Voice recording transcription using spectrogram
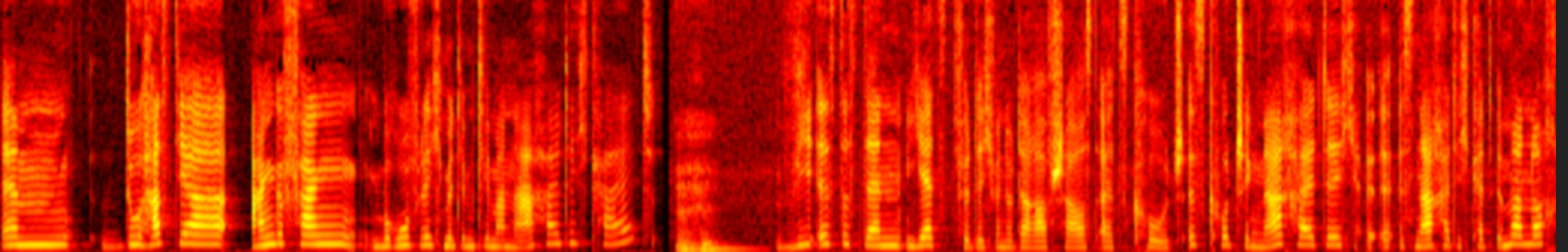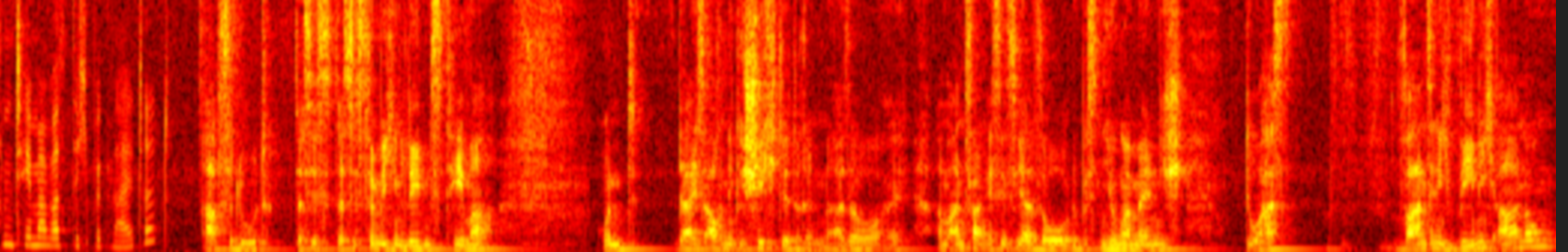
Ähm, du hast ja angefangen beruflich mit dem Thema Nachhaltigkeit. Mhm. Wie ist es denn jetzt für dich, wenn du darauf schaust als Coach? Ist Coaching nachhaltig? Äh, ist Nachhaltigkeit immer noch ein Thema, was dich begleitet? Absolut. Das ist, das ist für mich ein Lebensthema. Und da ist auch eine Geschichte drin. Also äh, am Anfang ist es ja so, du bist ein junger Mensch, du hast wahnsinnig wenig Ahnung,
